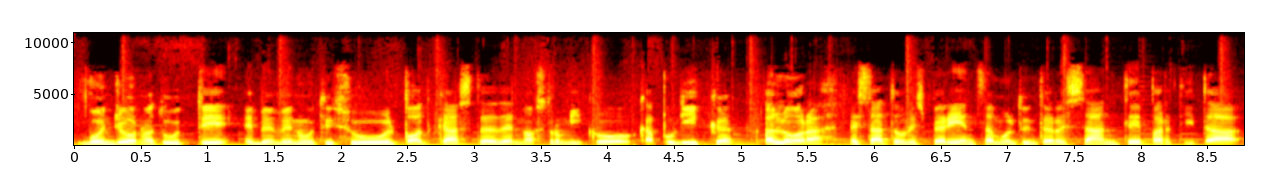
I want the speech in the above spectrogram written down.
Buongiorno a tutti e benvenuti sul podcast del nostro amico Capo Geek. Allora, è stata un'esperienza molto interessante partita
